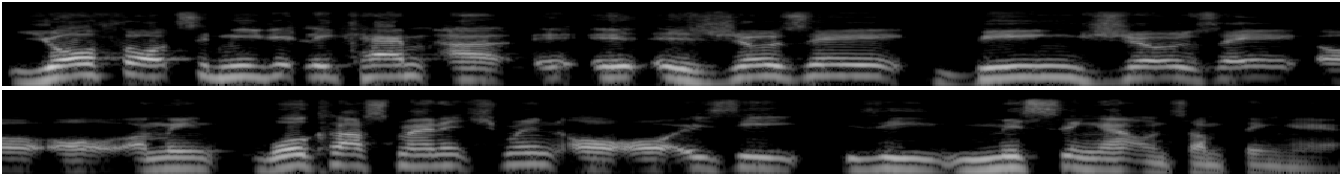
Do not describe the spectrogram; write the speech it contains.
your thoughts immediately, Cam? Uh, i- i- is Jose being Jose, or, or I mean, world class management, or, or is he is he missing out on something here?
